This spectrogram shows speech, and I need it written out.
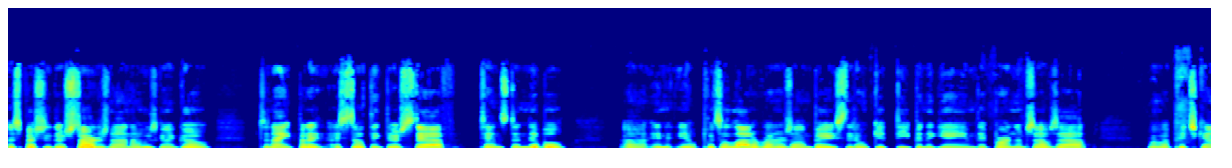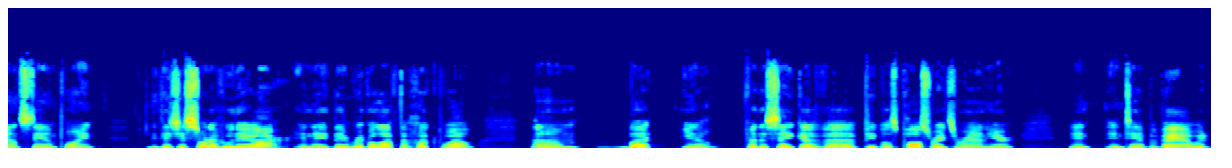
especially their starters. I don't know who's going to go tonight, but I, I still think their staff tends to nibble, uh, and you know puts a lot of runners on base. They don't get deep in the game. They burn themselves out from a pitch count standpoint. I think that's just sort of who they are, and they they wriggle off the hook well. Um, but you know, for the sake of uh, people's pulse rates around here in in Tampa Bay, I would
